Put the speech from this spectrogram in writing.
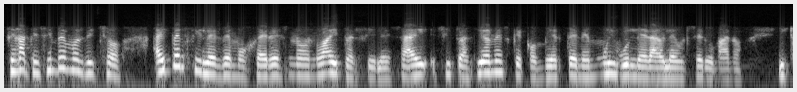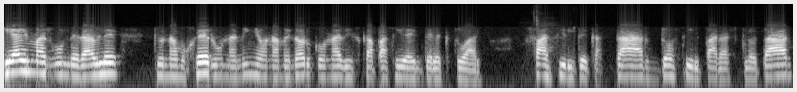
Fíjate, siempre hemos dicho, hay perfiles de mujeres, no, no hay perfiles, hay situaciones que convierten en muy vulnerable a un ser humano. ¿Y qué hay más vulnerable que una mujer, una niña, una menor con una discapacidad intelectual? Fácil de captar, dócil para explotar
